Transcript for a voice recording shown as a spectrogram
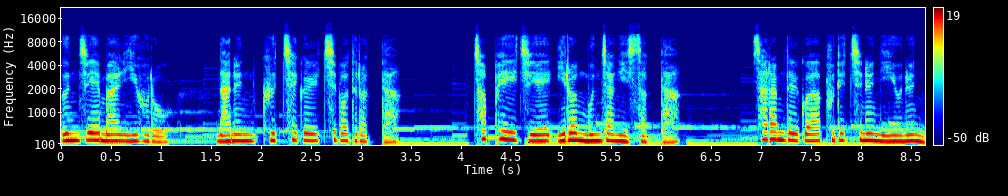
은지의 말 이후로 나는 그 책을 집어들었다. 첫 페이지에 이런 문장이 있었다. 사람들과 부딪히는 이유는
